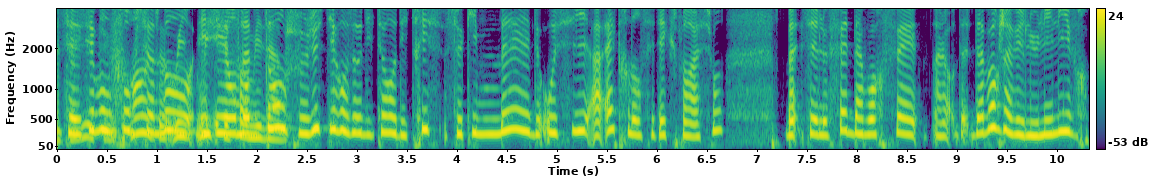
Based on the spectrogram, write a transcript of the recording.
c'est mon fonctionnement et, en même temps je veux juste dire aux auditeurs auditrices ce qui m'aide aussi à être dans cette exploration bah, c'est le fait d'avoir fait alors d'abord j'avais lu les livres.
